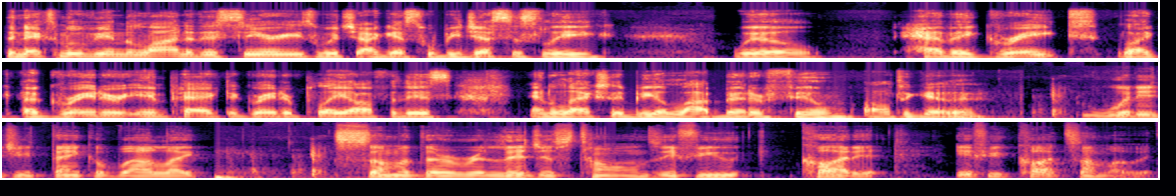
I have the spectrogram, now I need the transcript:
the next movie in the line of this series, which I guess will be Justice League, will have a great like a greater impact, a greater play off of this and it'll actually be a lot better film altogether. what did you think about like some of the religious tones? If you caught it, if you caught some of it,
